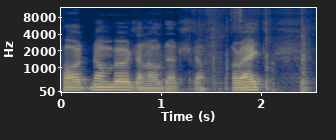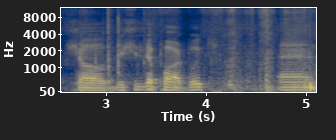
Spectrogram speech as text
part numbers, and all that stuff. All right. So this is the part book, and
